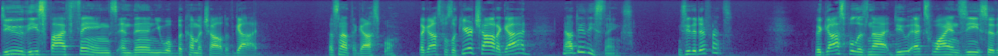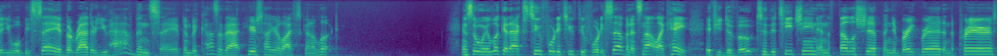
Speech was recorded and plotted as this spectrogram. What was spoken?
do these five things and then you will become a child of God. That's not the gospel. The gospel is look, you're a child of God, now do these things. You see the difference? The gospel is not do X, Y, and Z so that you will be saved, but rather you have been saved, and because of that, here's how your life's going to look. And so when we look at Acts 2 42 through 47, it's not like, hey, if you devote to the teaching and the fellowship and you break bread and the prayers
